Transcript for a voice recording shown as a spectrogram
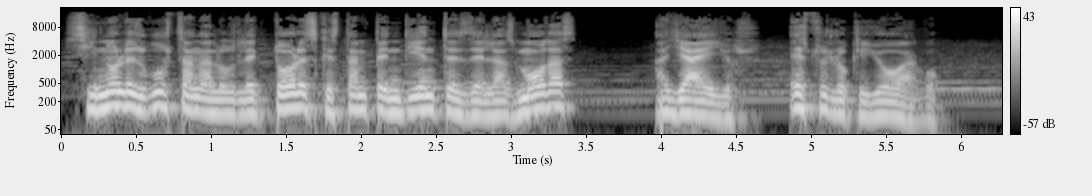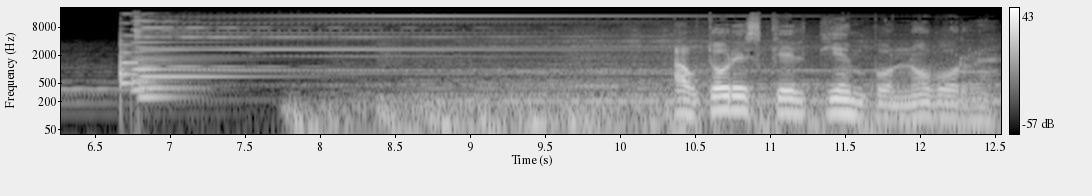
si no les gustan a los lectores que están pendientes de las modas, allá ellos. Esto es lo que yo hago. Autores que el tiempo no borra.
